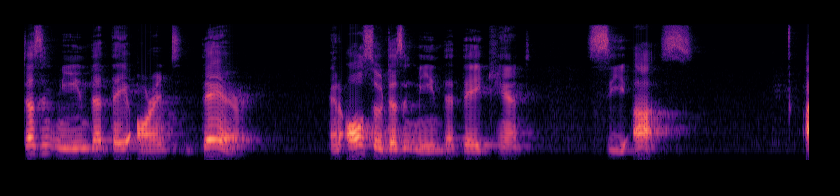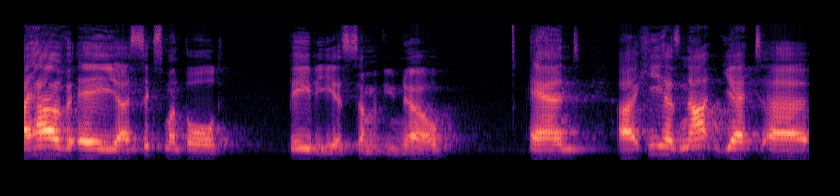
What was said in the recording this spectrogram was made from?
doesn't mean that they aren't there. And also doesn't mean that they can't see us. I have a uh, six month old baby, as some of you know, and uh, he has not yet uh,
